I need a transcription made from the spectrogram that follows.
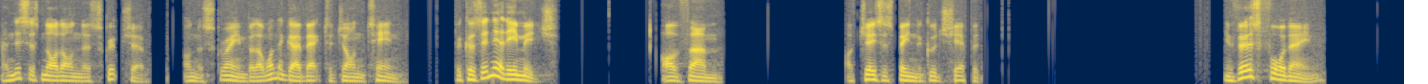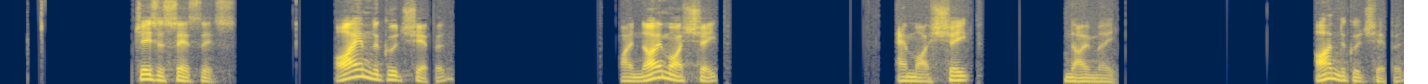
and this is not on the scripture on the screen, but I want to go back to John 10. Because in that image of, um, of Jesus being the Good Shepherd, in verse 14, Jesus says this I am the good shepherd. I know my sheep, and my sheep know me. I'm the good shepherd.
